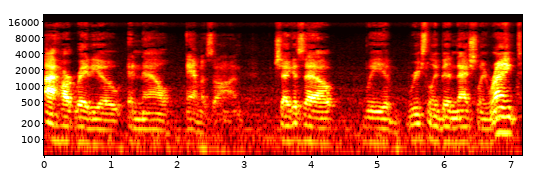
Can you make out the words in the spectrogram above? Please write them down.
iHeartRadio, and now Amazon. Check us out. We have recently been nationally ranked.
